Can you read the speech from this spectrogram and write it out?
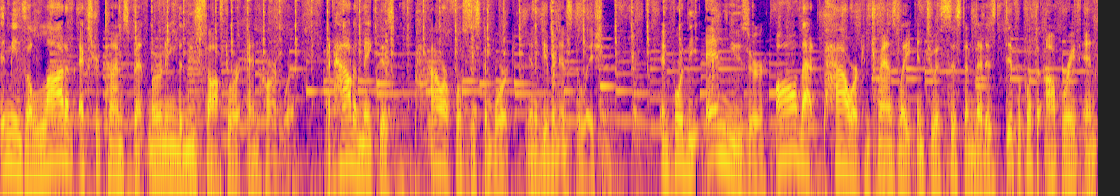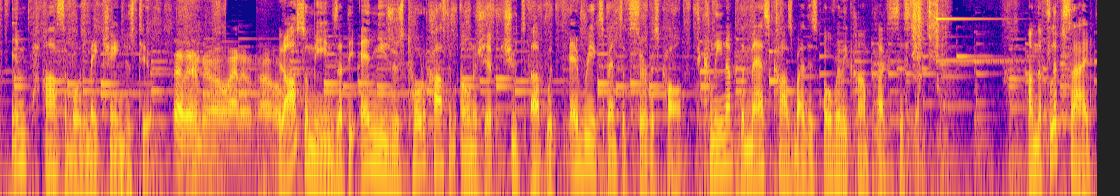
it means a lot of extra time spent learning the new software and hardware and how to make this powerful system work in a given installation. And for the end user, all that power can translate into a system that is difficult to operate and impossible to make changes to. I don't know, I don't know. It also means that the end user's total cost of ownership shoots up with every expensive service call to clean up the mess caused by this overly complex system. On the flip side,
